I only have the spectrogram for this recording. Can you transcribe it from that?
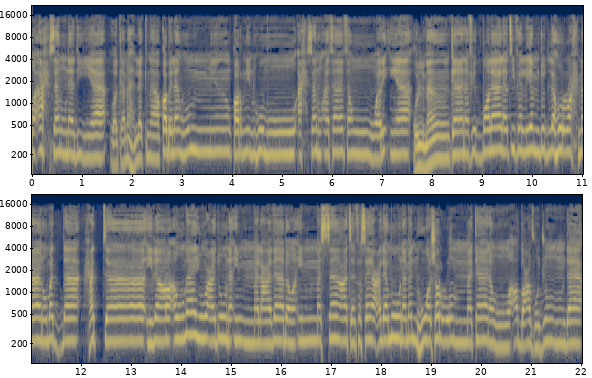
وأحسن نديا؟ وكما أهلكنا قبلهم من قرن هم أحسن أثاثا ورئيا. قل من كان في الضلالة فليمدد له الرحمن مدا حتى إذا رأوا ما يوعدون إما العذاب وإما الساعة فسيعلمون من هو شر مكانا وأضعف جندا.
